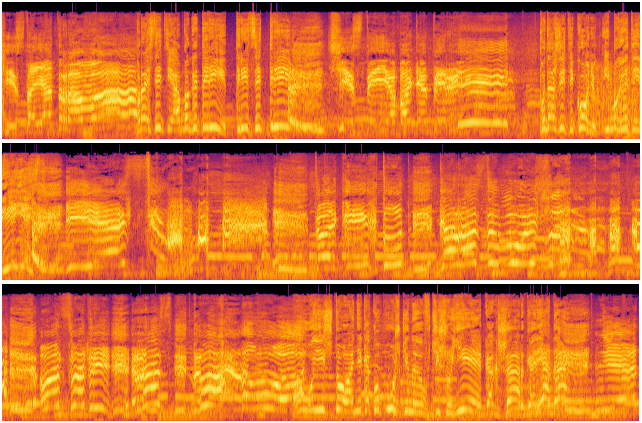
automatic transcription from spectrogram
чистая трава, Простите, а богатыри? 33? чистые богатыри. Подождите, конюх, и богатыри есть? Есть! Пушкина в чешуе, как жар, горят, да? Нет,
